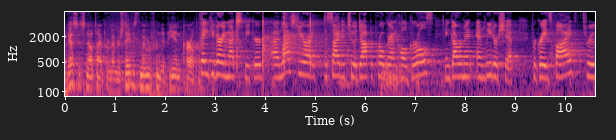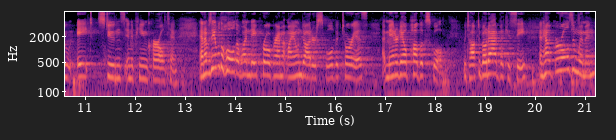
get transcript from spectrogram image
I guess it's now time for member statements. The member from Nepean Carleton. Thank you very much, Speaker. Uh, last year, I decided to adopt a program called Girls in Government and Leadership for grades 5 through 8 students in Nepean Carleton. And I was able to hold a one-day program at my own daughter's school, Victoria's, at Manordale Public School. We talked about advocacy and how girls and women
